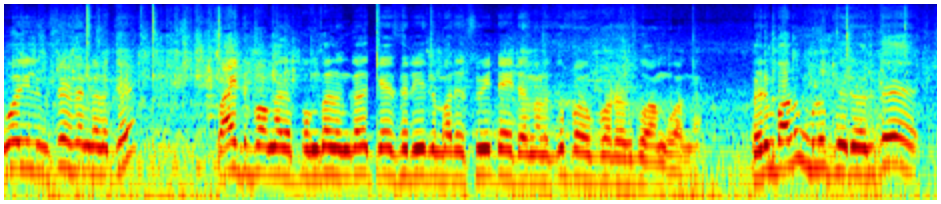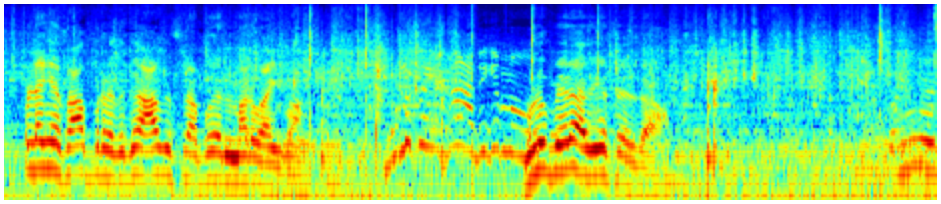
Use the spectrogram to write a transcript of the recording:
கோயில் விசேஷங்களுக்கு வாங்கிட்டு போங்க பொங்கலுங்கள் கேசரி இந்த மாதிரி ஸ்வீட் ஐட்டங்களுக்கு போடுறதுக்கு வாங்குவாங்க. பெரும்பாலும் முழு பேர் வந்து பிள்ளைங்க சாப்பிட்றதுக்கு ஆஃபீஸ் ஸ்டாஃபு இந்த மாதிரி வாங்கிக்குவாங்க. முழு பயிர் தான் அதிகமா? முழு பேர் அதிக சேல் தான். நீங்கள்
